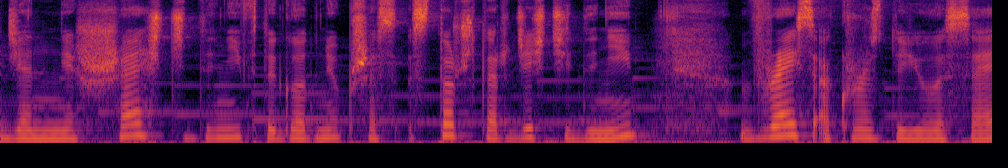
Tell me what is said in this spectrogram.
dziennie 6 dni w tygodniu przez 140 dni w Race Across the USA,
